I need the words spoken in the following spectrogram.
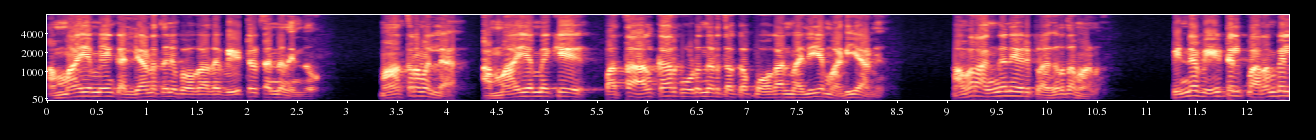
അമ്മായിയമ്മയും കല്യാണത്തിന് പോകാതെ വീട്ടിൽ തന്നെ നിന്നു. മാത്രമല്ല അമ്മായിയമ്മയ്ക്ക് പത്ത് ആൾക്കാർ കൂടുന്നിടത്തൊക്കെ പോകാൻ വലിയ മടിയാണ്. അവർ അങ്ങനെ ഒരു പ്രകൃതമാണ്. പിന്നെ വീട്ടിൽ പറമ്പിൽ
